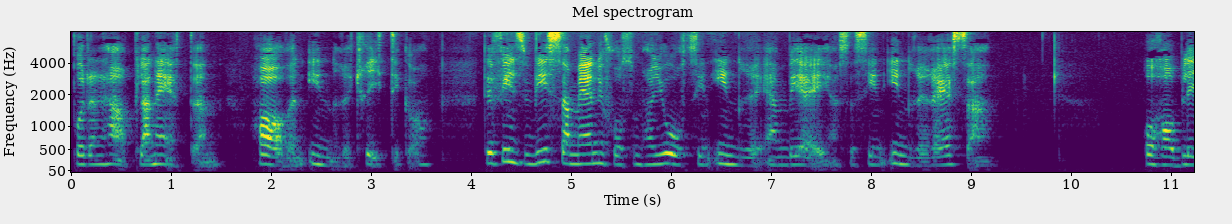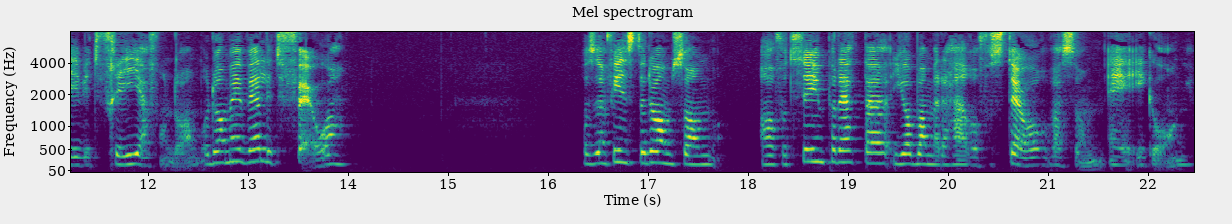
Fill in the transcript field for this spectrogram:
på den här planeten har en inre kritiker. Det finns vissa människor som har gjort sin inre MBA, alltså sin inre resa och har blivit fria från dem. Och de är väldigt få. Och sen finns det de som har fått syn på detta, jobbar med det här och förstår vad som är igång.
